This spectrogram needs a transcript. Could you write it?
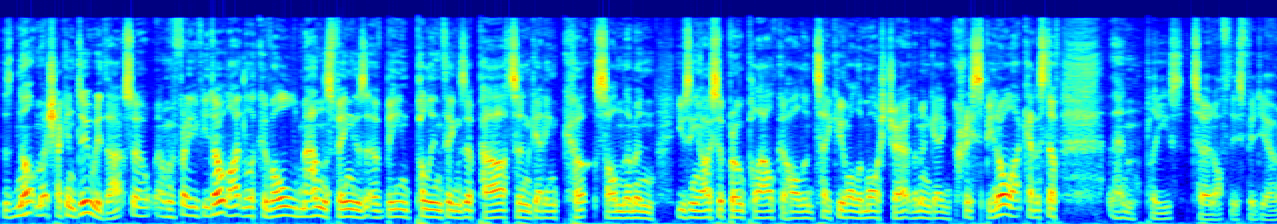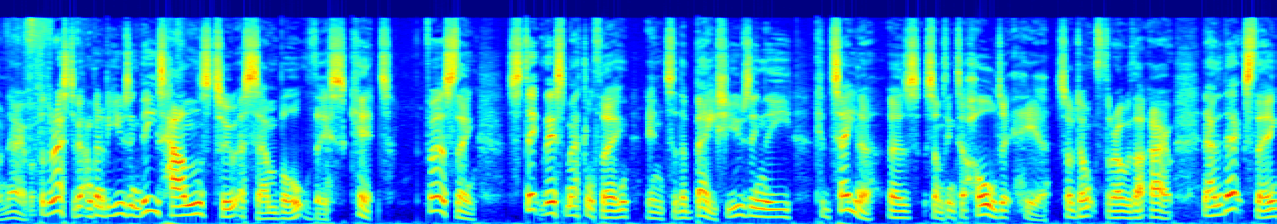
there's not much I can do with that. So I'm afraid if you don't like the look of old man's fingers that have been pulling things apart and getting cuts on them and using isopropyl alcohol and taking all the moisture out of them and getting crispy and all that kind of stuff, then please turn off this video now. But for the rest of it, I'm going to be using these hands to assemble this kit. First thing, stick this metal thing into the base using the container as something to hold it here, so don't throw that out. Now the next thing,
